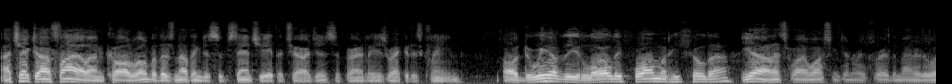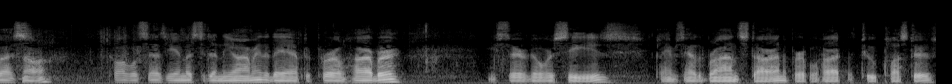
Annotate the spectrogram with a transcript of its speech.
I checked our file on Caldwell, but there's nothing to substantiate the charges. Apparently, his record is clean. Oh, do we have the loyalty form that he filled out? Yeah, that's why Washington referred the matter to us. No. Caldwell says he enlisted in the Army the day after Pearl Harbor. He served overseas. Claims to have the Bronze Star and the Purple Heart with two clusters.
